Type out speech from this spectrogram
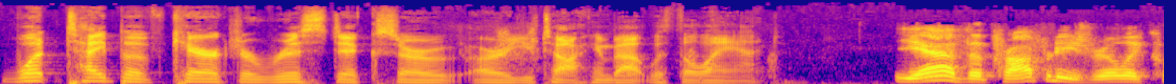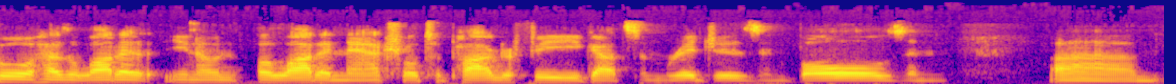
what type of characteristics are are you talking about with the land? Yeah, the property is really cool. It has a lot of, you know, a lot of natural topography. You got some ridges and bowls and um,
